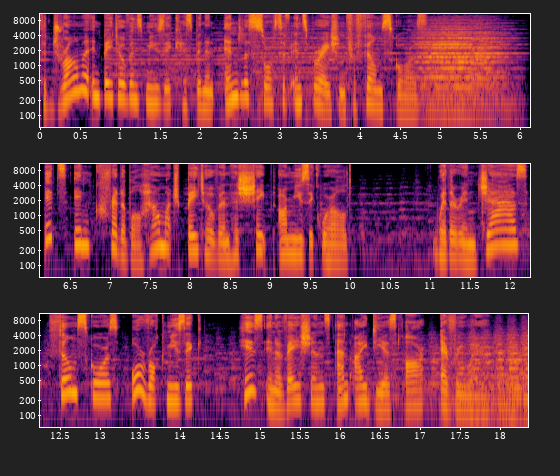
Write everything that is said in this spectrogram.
The drama in Beethoven's music has been an endless source of inspiration for film scores. It's incredible how much Beethoven has shaped our music world. Whether in jazz, film scores, or rock music, his innovations and ideas are everywhere.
